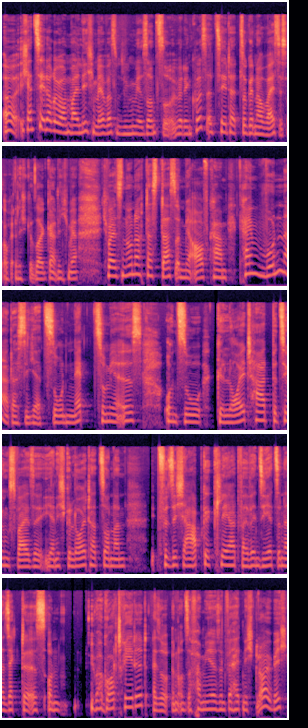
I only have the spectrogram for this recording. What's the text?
Aber ich erzähle darüber mal nicht mehr, was sie mir sonst so über den Kurs erzählt hat. So genau weiß ich es auch ehrlich gesagt gar nicht mehr. Ich weiß nur noch, dass das in mir aufkam. Kein Wunder, dass sie jetzt so nett zu mir ist und so geläutert, beziehungsweise ja nicht geläutert, sondern für sich ja abgeklärt, weil wenn sie jetzt in der Sekte ist und über Gott redet, also in unserer Familie sind wir halt nicht gläubig,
